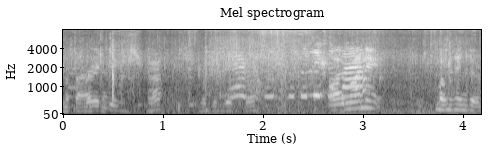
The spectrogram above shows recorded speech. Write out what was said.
mataas. Ha? Oh, money. Ma'am Ginger.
